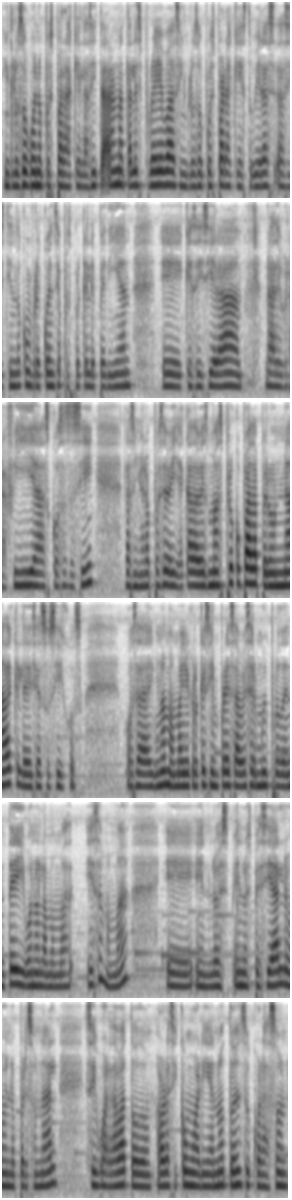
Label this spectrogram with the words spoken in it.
incluso bueno pues para que la citaran a tales pruebas, incluso pues para que estuviera asistiendo con frecuencia pues porque le pedían eh, que se hiciera radiografías, cosas así, la señora pues se veía cada vez más preocupada pero nada que le decía a sus hijos. O sea, una mamá yo creo que siempre sabe ser muy prudente y bueno, la mamá, esa mamá eh, en, lo, en lo especial o en lo personal se guardaba todo, ahora sí como haría, ¿no? Todo en su corazón,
